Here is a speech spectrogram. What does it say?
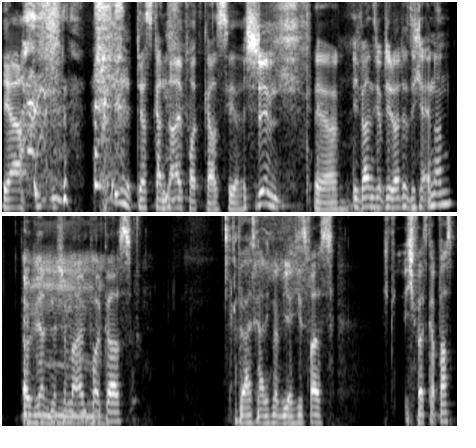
ja, der Skandal-Podcast hier. Stimmt. Ja. Ich weiß nicht, ob die Leute sich erinnern, aber wir hatten ja schon mal einen Podcast. Ich weiß gar nicht mehr, wie er hieß. Was? Ich, ich weiß gerade, was?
